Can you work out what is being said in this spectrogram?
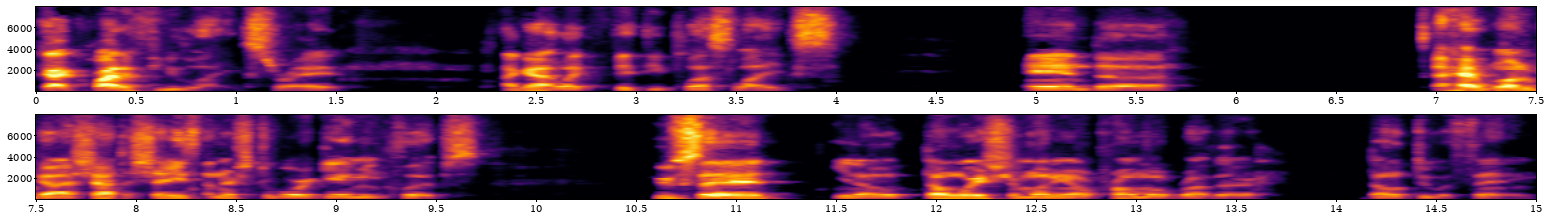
got quite a few likes, right? I got like 50 plus likes. And uh I had one guy shout to Shades underscore gaming clips who said, you know, don't waste your money on promo, brother. Don't do a thing.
